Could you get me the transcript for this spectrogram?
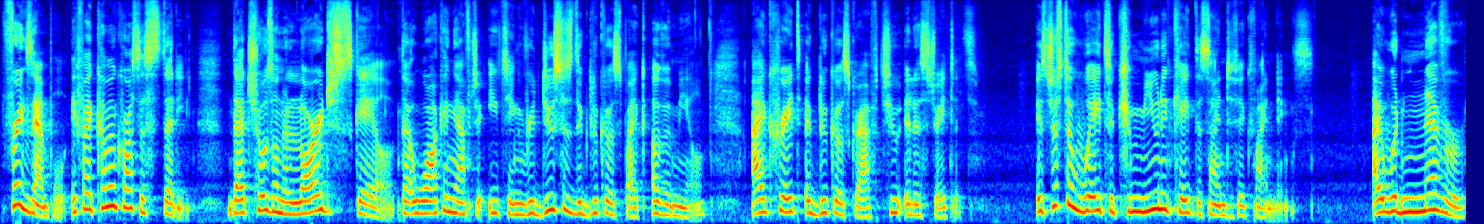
For example, if I come across a study that shows on a large scale that walking after eating reduces the glucose spike of a meal, I create a glucose graph to illustrate it. It's just a way to communicate the scientific findings. I would never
